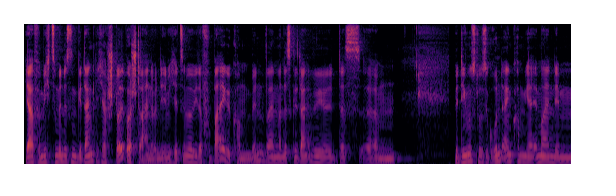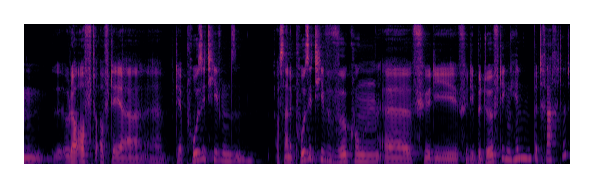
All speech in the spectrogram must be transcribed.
ja, für mich zumindest ein gedanklicher Stolperstein, an dem ich jetzt immer wieder vorbeigekommen bin, weil man das Gedanken, das, ähm, bedingungslose Grundeinkommen ja immer in dem oder oft auf der, äh, der positiven, auf seine positive Wirkung äh, für, die, für die Bedürftigen hin betrachtet.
